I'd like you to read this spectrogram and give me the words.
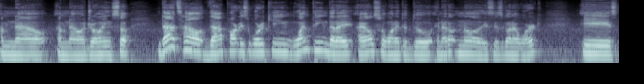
I'm now I'm now drawing. So that's how that part is working. One thing that I, I also wanted to do, and I don't know this is going to work, is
